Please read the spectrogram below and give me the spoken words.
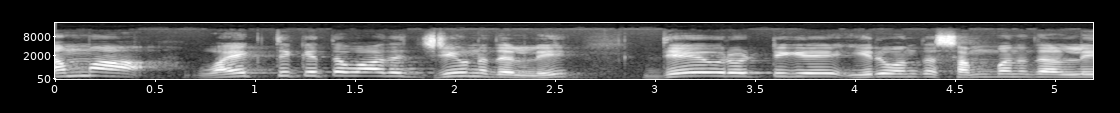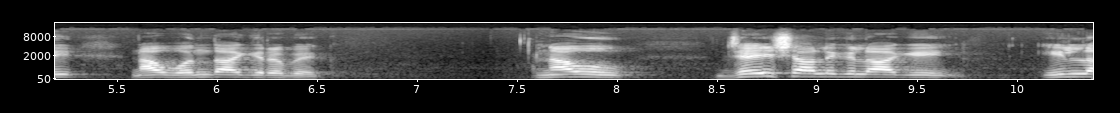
ನಮ್ಮ ವೈಯಕ್ತಿಕವಾದ ಜೀವನದಲ್ಲಿ ದೇವರೊಟ್ಟಿಗೆ ಇರುವಂಥ ಸಂಬಂಧದಲ್ಲಿ ನಾವು ಒಂದಾಗಿರಬೇಕು. ನಾವು ಜಯಶಾಲಿಗಳಾಗಿ ಇಲ್ಲ,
